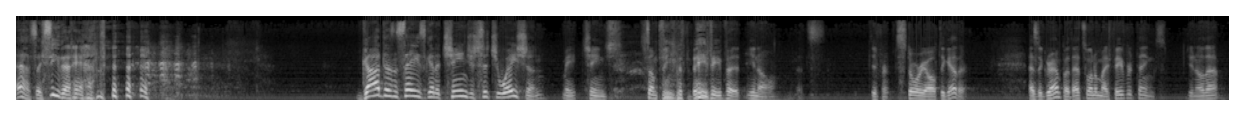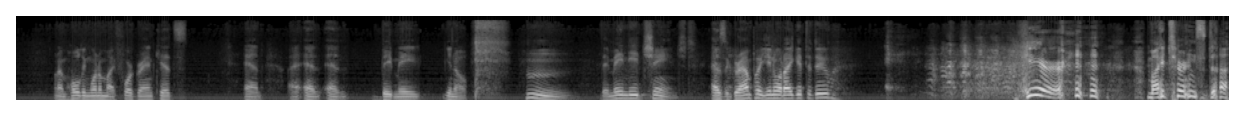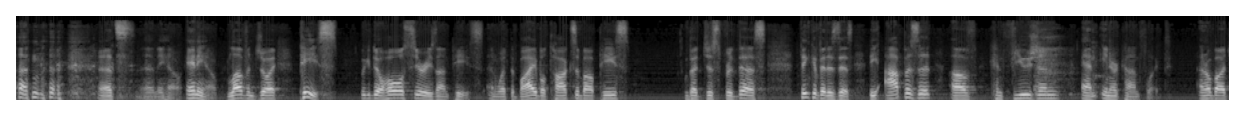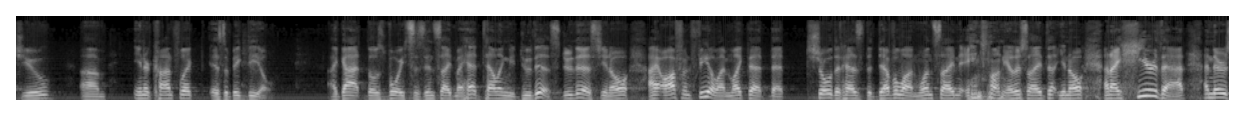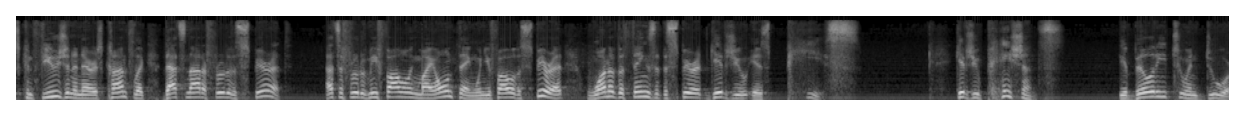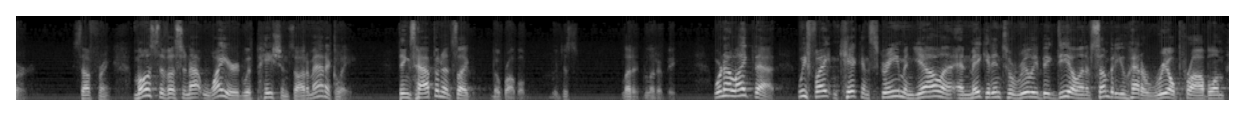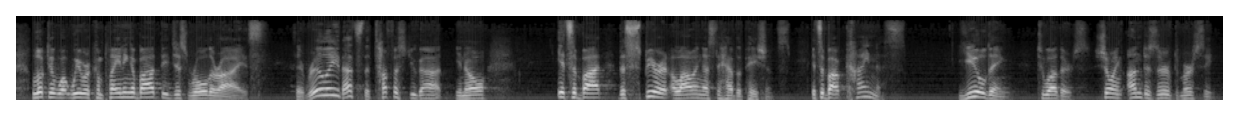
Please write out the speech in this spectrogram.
yes, I see that hand. God doesn't say He's going to change your situation. May change something with the baby, but you know that's a different story altogether. As a grandpa, that's one of my favorite things. Do you know that? When I'm holding one of my four grandkids, and and and they may, you know, hmm, they may need changed. As a grandpa, you know what I get to do? Here. my turn's done. That's anyhow. Anyhow, love and joy, peace. We could do a whole series on peace and what the Bible talks about peace. But just for this, think of it as this the opposite of confusion and inner conflict. I don't know about you, um, inner conflict is a big deal. I got those voices inside my head telling me, do this, do this, you know. I often feel I'm like that, that show that has the devil on one side and the angel on the other side, you know, and I hear that, and there's confusion and there's conflict. That's not a fruit of the Spirit. That's a fruit of me following my own thing. When you follow the Spirit, one of the things that the Spirit gives you is peace, gives you patience, the ability to endure suffering. Most of us are not wired with patience automatically. Things happen, and it's like, no problem. We just let it, let it be. We're not like that. We fight and kick and scream and yell and, make it into a really big deal. And if somebody who had a real problem looked at what we were complaining about, they'd just roll their eyes. Say, really? That's the toughest you got? You know? It's about the Spirit allowing us to have the patience. It's about kindness, yielding to others, showing undeserved mercy.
